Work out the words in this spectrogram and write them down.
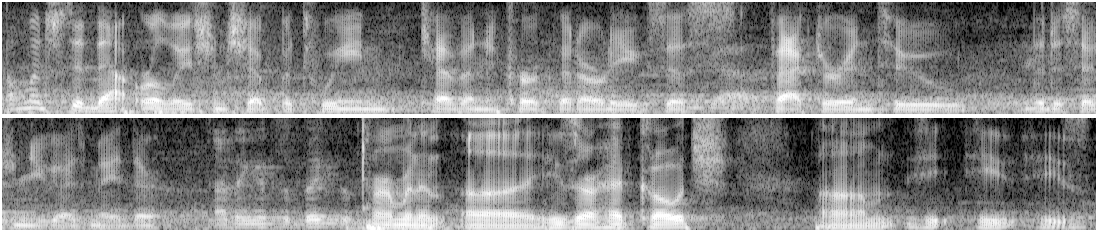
How much did that relationship between Kevin and Kirk that already exists factor into the decision you guys made there? I think it's a big determinant. Uh, he's our head coach. Um, he, he, he's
